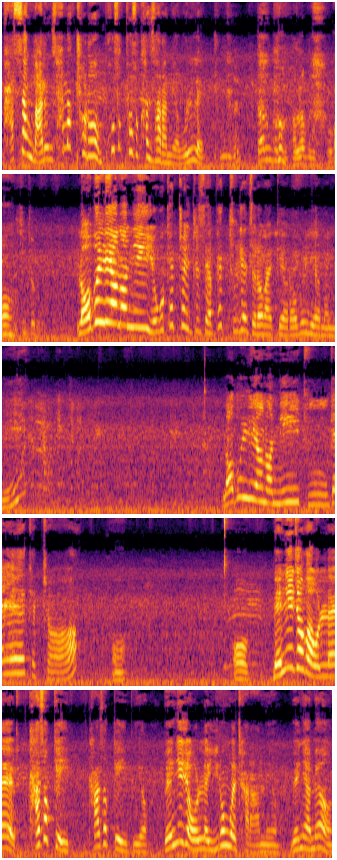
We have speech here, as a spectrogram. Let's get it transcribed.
바싹 마른 사막처럼 포석포석한 사람이야, 원래. 좋은데? 다른 것도 발라보고 싶어. 어. 근데 진짜로. 러블리언 언니 요거 캡처 해주세요. 팩 두 개 들어갈게요. 러블리언 언니. 러블리언 언니 두 개 캡처. 어. 어, 매니저가 원래 다섯 개 입, 다섯 개 입이에요. 매니저 원래 이런 걸 잘 안 해요. 왜냐면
